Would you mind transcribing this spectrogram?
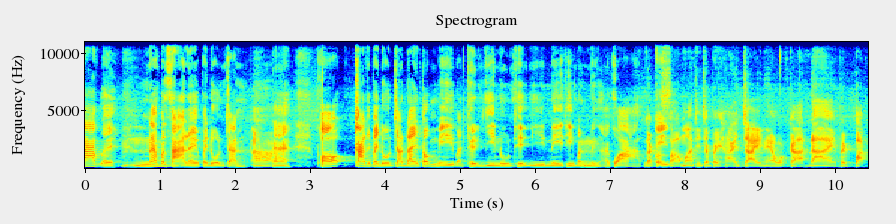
ยากเลยอืมนะภาษาอะไรไปโดนจันทร์อ่านนะเพราะการจะไปโดนจันทร์ได้ต้องมีแบบเทคโนโลยีนู่นเทคโนโลยีนี่ที่มันเหนือกว่า แล้วก็ไอ้สามารถที่จะไปหายใจในอวกาศได้ไปปัก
